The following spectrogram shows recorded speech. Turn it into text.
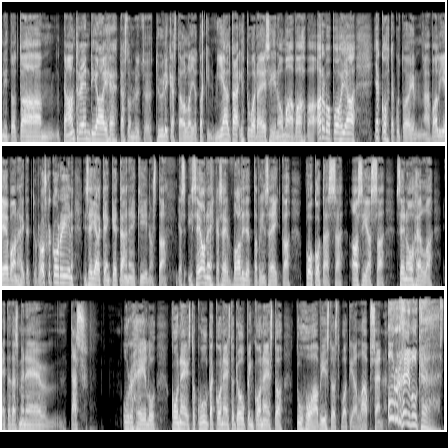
niin tota, tämä on trendiaihe, tästä on nyt tyylikästä olla jotakin mieltä ja tuoda esiin omaa vahvaa arvopohjaa, ja kohta kun toi Valieva on heitetty roskakoriin, niin sen jälkeen ketään ei kiinnosta. Ja se on ehkä se valitettavin seikka koko tässä asiassa sen ohella, että tässä menee, tässä urheilukoneisto, kultakoneisto, dopingkoneisto tuhoaa 15-vuotiaan lapsen. Urheilukääst!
